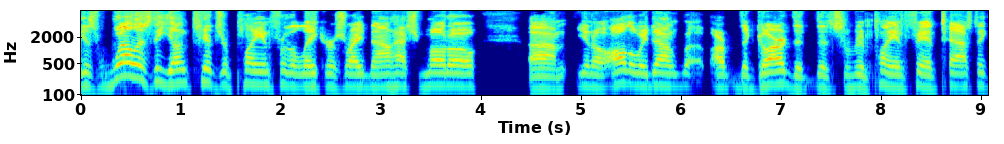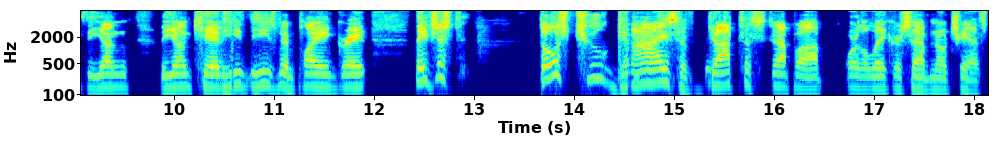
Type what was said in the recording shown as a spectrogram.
as well as the young kids are playing for the Lakers right now, Hashimoto, um, you know, all the way down our uh, the guard that, that's been playing fantastic. The young the young kid, he he's been playing great. They just Those two guys have got to step up, or the Lakers have no chance.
